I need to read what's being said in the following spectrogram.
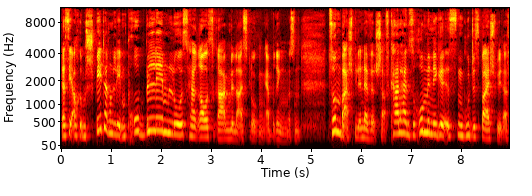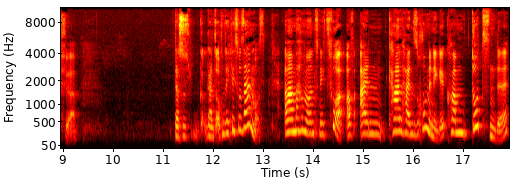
dass sie auch im späteren Leben problemlos herausragende Leistungen erbringen müssen. Zum Beispiel in der Wirtschaft. Karl-Heinz Rummenigge ist ein gutes Beispiel dafür. Dass es ganz offensichtlich so sein muss. Aber machen wir uns nichts vor. Auf einen Karl-Heinz Rummenigge kommen Dutzende,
